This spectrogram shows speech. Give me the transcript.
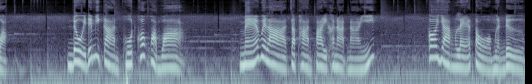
วก โดยได้มีการโพสต์ข้อความว่า แม้เวลาจะผ่านไปขนาดไหน ก็ยังแหลต่อเหมือนเดิม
